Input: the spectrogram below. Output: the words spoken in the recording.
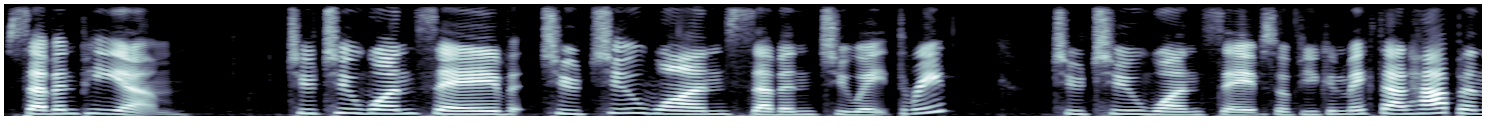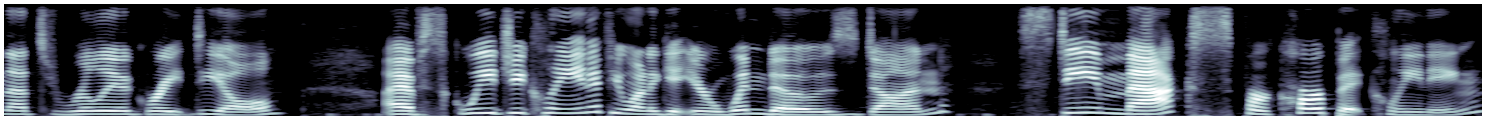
7 p.m. 221 SAVE, 221 7283. 221 save. So if you can make that happen, that's really a great deal. I have Squeegee Clean if you want to get your windows done. Steam Max for carpet cleaning.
